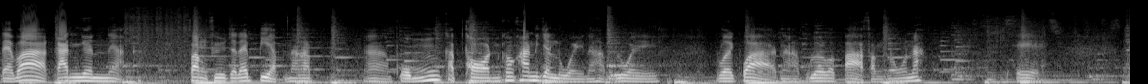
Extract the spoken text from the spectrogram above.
แต่ว่าการเงินเนี่ยฝั่งฟิวจะได้เปรียบนะครับอ่าผมกับทอนค่อนข้างที่จะรวยนะครับ รวยรวยกว่านะครับรวยกว่าป่าฝั่งโน้นนะโอแท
